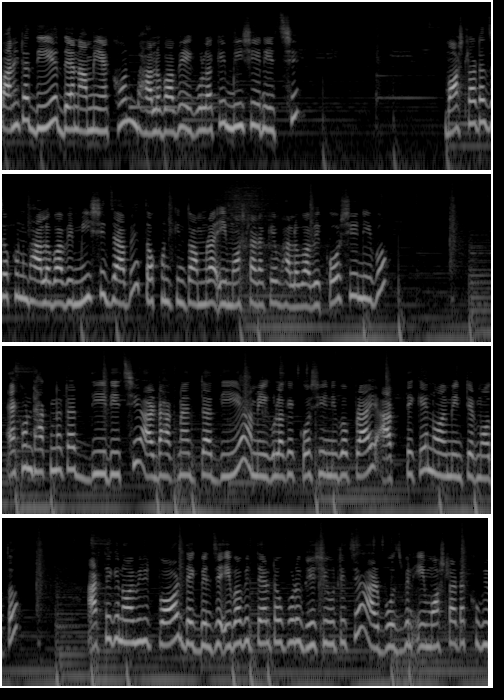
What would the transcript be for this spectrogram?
পানিটা দিয়ে দেন আমি এখন ভালোভাবে এগুলাকে মিশিয়ে নিচ্ছি। মশলাটা যখন ভালোভাবে মিশে যাবে, তখন কিন্তু আমরা এই মশলাটাকে ভালোভাবে কষিয়ে নিব। এখন ঢাকনাটা দিয়ে দিচ্ছি আর ঢাকনাটা দিয়ে আমি এগুলোকে কষিয়ে নিব প্রায় আট থেকে নয় মিনিটের মতো। আট থেকে নয় মিনিট পর দেখবেন যে এভাবে তেলটা উপরে ভেসে উঠেছে আর বুঝবেন এই মশলাটা খুবই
